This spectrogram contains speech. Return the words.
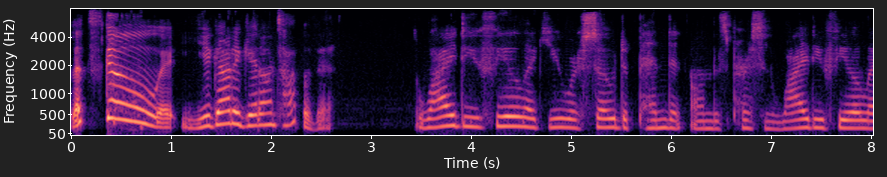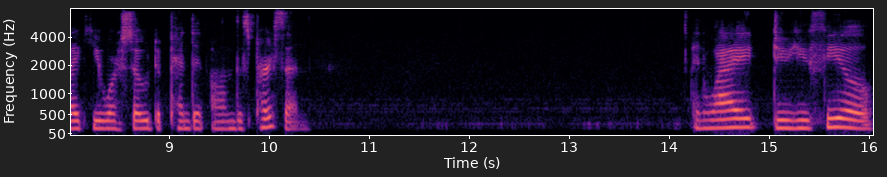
let's go. You gotta get on top of it. Why do you feel like you are so dependent on this person? Why do you feel like you are so dependent on this person? And why do you feel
